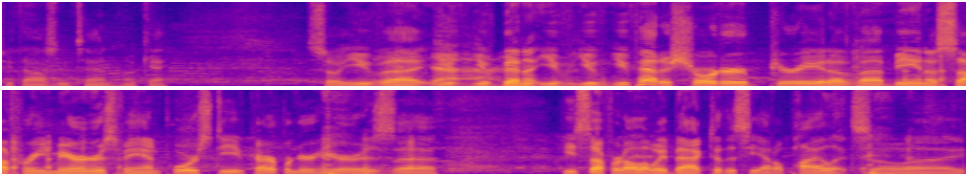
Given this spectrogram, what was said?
2010. Okay. So you've uh, And, uh, you've, you've been a, you've you've you've had a shorter period of uh, being a suffering Mariners fan. Poor Steve Carpenter here is uh, he suffered all the way back to the Seattle Pilots. So. Uh,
